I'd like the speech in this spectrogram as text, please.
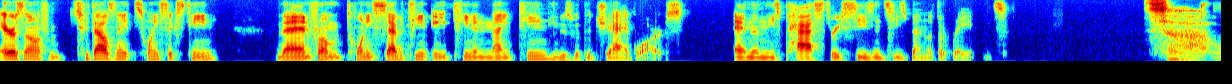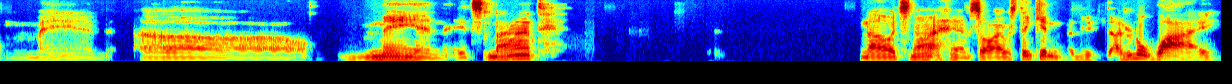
Arizona from 2008 to 2016. Then from 2017, 18, and 19, he was with the Jaguars. And then these past three seasons, he's been with the Ravens. So man, oh man, it's not. No, it's not him. So I was thinking, I don't know why,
